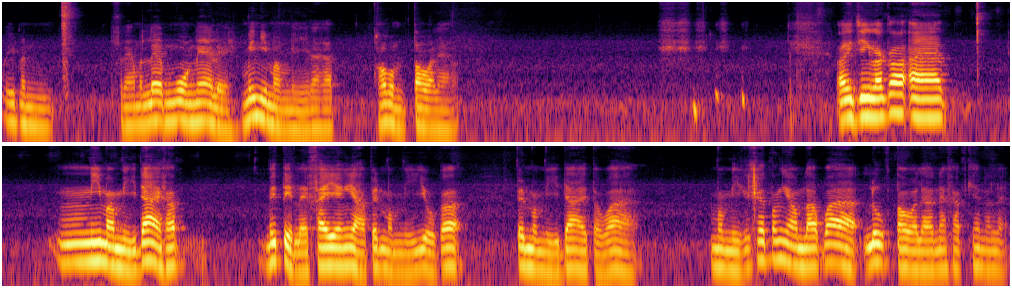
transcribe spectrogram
อุ้ยมันแสดงมันเริ่มง่วงแน่เลย ไม่มีมัมมี่แล้วครับ เพราะผมโตแล้วเอาจริงๆแล้วก็อ่ามีมัมมี่ได้ครับ ไม่ติดเลยใครยังอยากเป็นหมอมหมีอยู่ก็เป็นหมอมมี่ได้แต่ว่าหมอมมี่ก็แค่ต้องยอมรับว่าลูกโตแล้วนะครับ แค่นั้นแหละ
